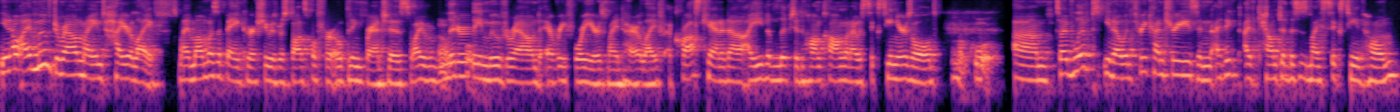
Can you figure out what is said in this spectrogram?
You know, I moved around my entire life. My mom was a banker. She was responsible for opening branches. So I oh, literally cool. moved around every four years my entire life across Canada. I even lived in Hong Kong when I was 16 years old. Oh, cool. Um, so I've lived, you know, in three countries, and I think I've counted this is my 16th home.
